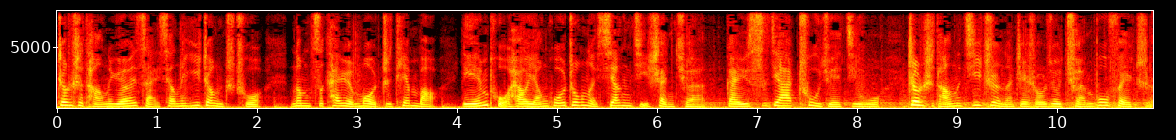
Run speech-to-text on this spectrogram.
政事堂呢原为宰相的议政之处，那么自开元末至天宝，李林甫还有杨国忠呢相继擅权，改于私家处决机务。政事堂的机制呢，这时候就全部废止。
